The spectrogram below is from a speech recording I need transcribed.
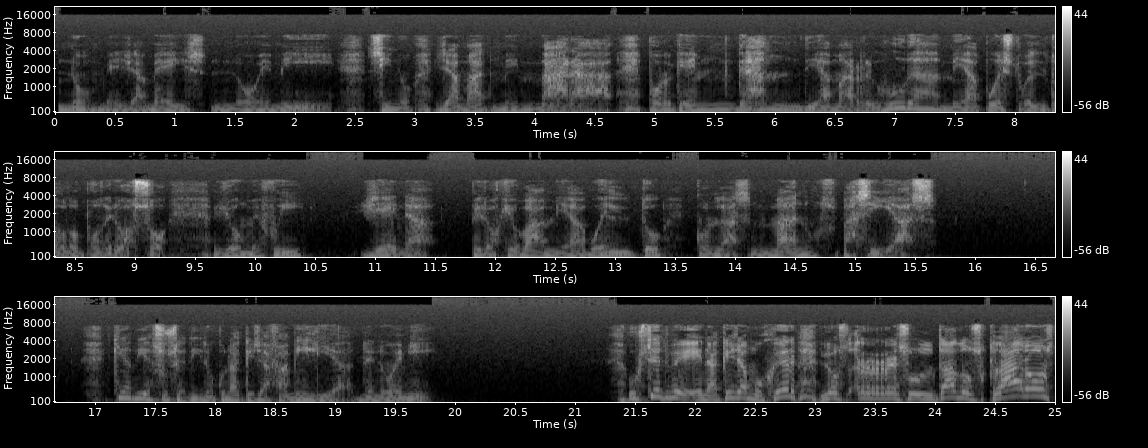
No me llaméis Noemí, sino llamadme Mara, porque en grande amargura me ha puesto el Todopoderoso. Yo me fui llena pero Jehová me ha vuelto con las manos vacías. ¿Qué había sucedido con aquella familia de Noemí? Usted ve en aquella mujer los resultados claros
